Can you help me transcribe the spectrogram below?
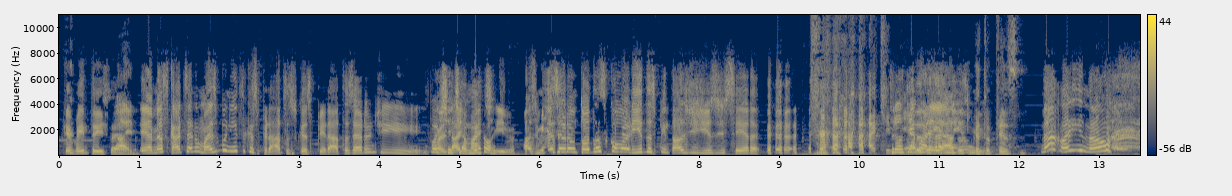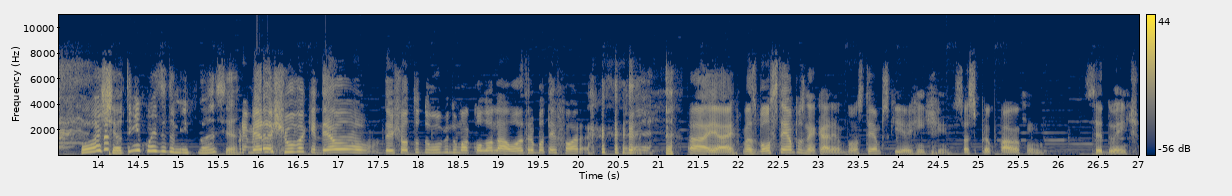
Fiquei bem triste, né? Ai. E as minhas cartas eram mais bonitas que as piratas, porque as piratas eram de Poxa, qualidade muito horrível. As minhas eram todas coloridas, pintadas de giz de cera. que Tu não tem nenhum? que eu tô pensando. Não, claro que não. Poxa, eu tenho coisa da minha infância. Primeira chuva que deu, deixou tudo úmido, uma colou na outra, eu botei fora. ai, ai. Mas bons tempos, né, cara? Bons tempos que a gente só se preocupava com ser doente.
